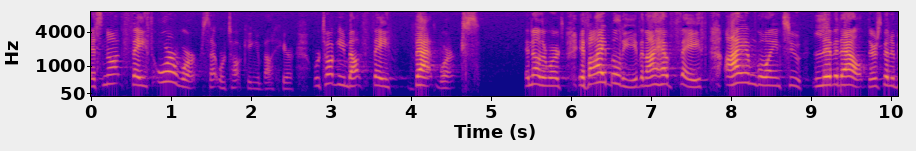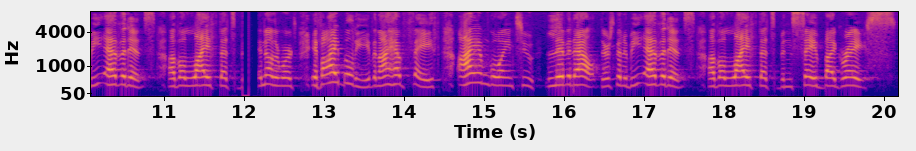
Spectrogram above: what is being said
It's not faith or works that we're talking about here. We're talking about faith that works. In other words, if I believe and I have faith, I am going to live it out. There's going to be evidence of a life that's. In other words, if I believe and I have faith, I am going to live it out. There's going to be evidence of a life that's been saved by grace.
